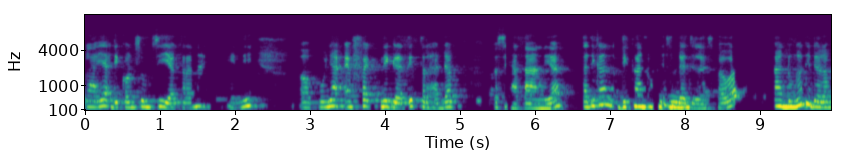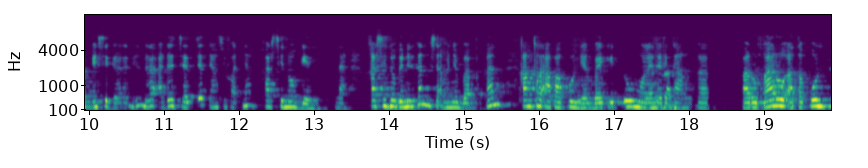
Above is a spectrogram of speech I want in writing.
layak dikonsumsi ya karena ini uh, punya efek negatif terhadap kesehatan ya. Tadi kan di kandungannya sudah jelas bahwa kandungan di dalam e-sigaret ini adalah ada zat-zat yang sifatnya karsinogen. Nah, karsinogen ini kan bisa menyebabkan kanker apa pun ya, baik itu mulai dari kanker paru-paru ataupun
